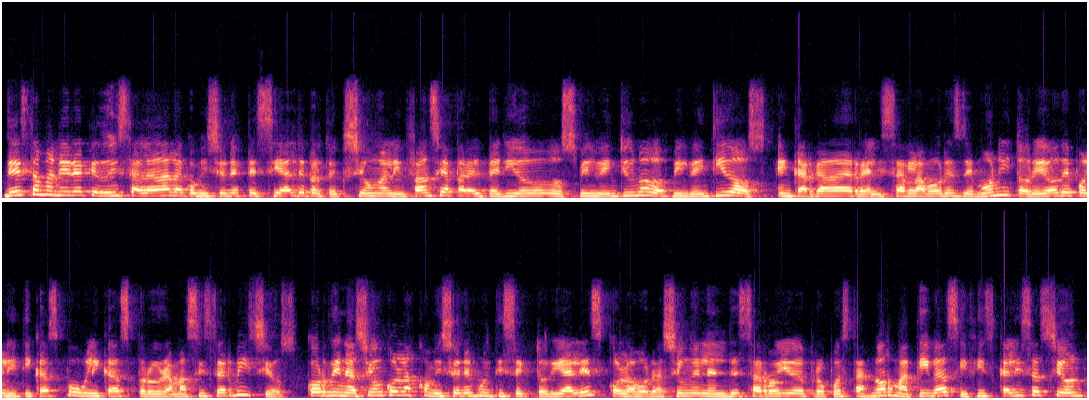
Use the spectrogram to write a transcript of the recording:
De esta manera quedó instalada la Comisión Especial de Protección a la Infancia para el periodo 2021-2022, encargada de realizar labores de monitoreo de políticas públicas, programas y servicios, coordinación con las comisiones multisectoriales, colaboración en el desarrollo de propuestas normativas y fiscalización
